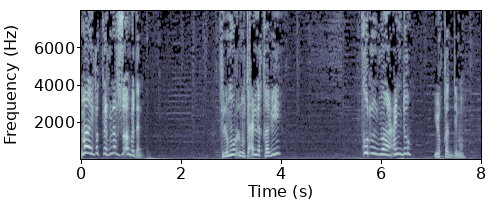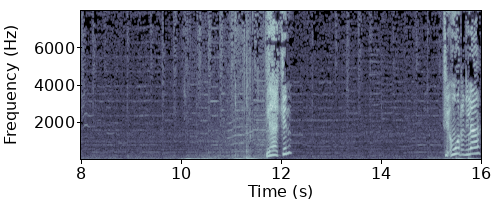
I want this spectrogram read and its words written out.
ما يفكر في نفسه ابدا. في الأمور المتعلقة به كل ما عنده يقدمه. لكن في أمور الله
